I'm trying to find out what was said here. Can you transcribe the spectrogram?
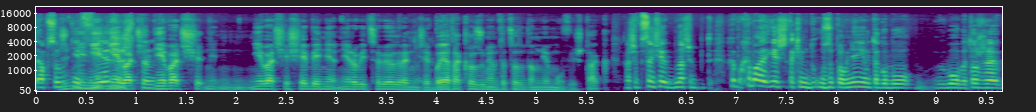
absolutnie nie, nie, wierzysz nie, bać, ten... nie, bać się, nie, nie bać się siebie, nie, nie robić sobie ograniczeń, bo ja tak rozumiem to, co ty do mnie mówisz, tak? Znaczy w sensie, znaczy, chyba, chyba jeszcze takim uzupełnieniem tego było, byłoby to, że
